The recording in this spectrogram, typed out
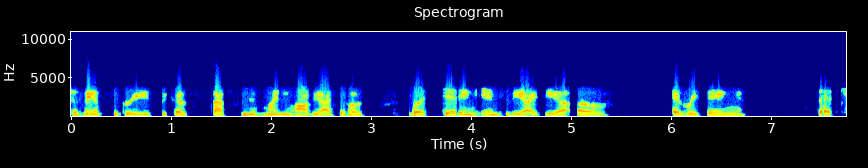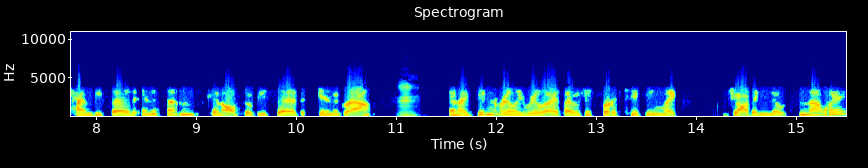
advanced degrees because that's my new hobby, I suppose. But getting into the idea of everything that can be said in a sentence can also be said in a graph. Mm. And I didn't really realize I was just sort of taking like jotting notes in that way.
